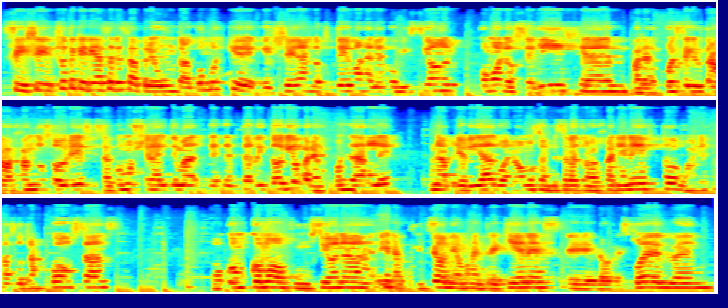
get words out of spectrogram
Sí, sí, yo te quería hacer esa pregunta. ¿Cómo es que eh, llegan los temas a la comisión? ¿Cómo los eligen para después seguir trabajando sobre eso? O sea, ¿cómo llega el tema desde el territorio para después darle una prioridad? Bueno, vamos a empezar a trabajar en esto o en estas otras cosas. O cómo, funciona eh, la comisión, digamos, entre quienes eh, lo resuelven.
